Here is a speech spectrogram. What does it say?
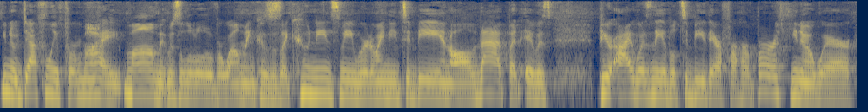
you know, definitely for my mom, it was a little overwhelming because it's like, who needs me? Where do I need to be? And all of that. But it was pure. I wasn't able to be there for her birth, you know, where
